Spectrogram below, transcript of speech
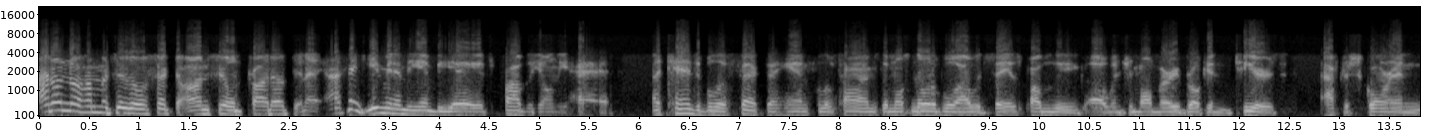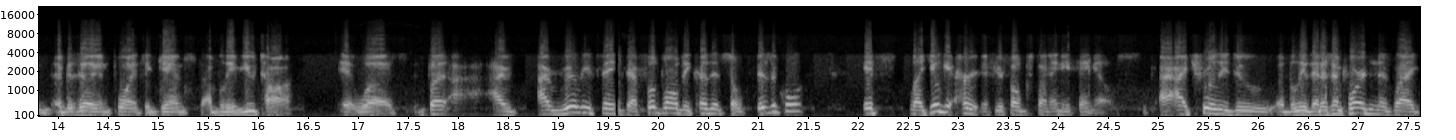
I don't know how much it'll affect the on-field product, and I, I think even in the NBA, it's probably only had a tangible effect a handful of times. The most notable, I would say, is probably uh, when Jamal Murray broke in tears after scoring a gazillion points against, I believe, Utah. It was, but I, I really think that football, because it's so physical, it's like you'll get hurt if you're focused on anything else. I, I truly do believe that. As important as like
